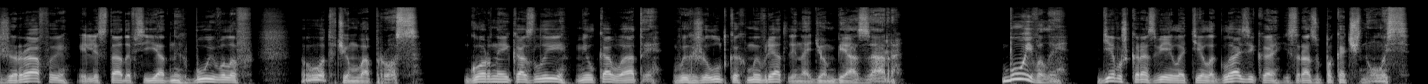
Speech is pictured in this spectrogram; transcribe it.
жирафы или стадо всеядных буйволов — вот в чем вопрос. Горные козлы мелковаты, в их желудках мы вряд ли найдем биозар. «Буйволы!» — девушка развеяла тело глазика и сразу покачнулась.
